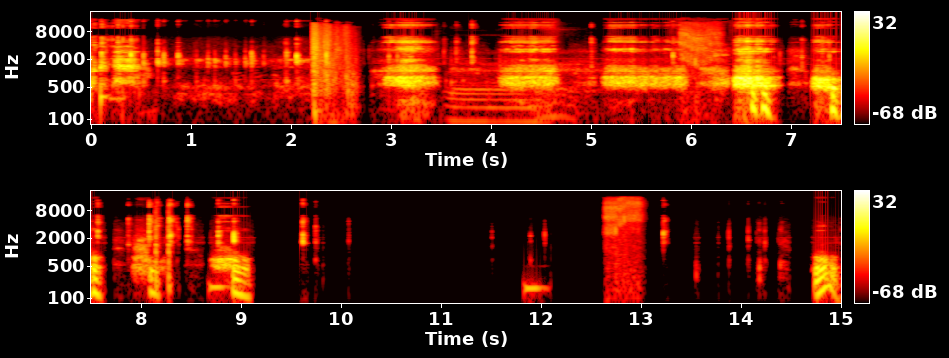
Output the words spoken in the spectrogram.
look at that. Oh, oh, oh, oh. Oh.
